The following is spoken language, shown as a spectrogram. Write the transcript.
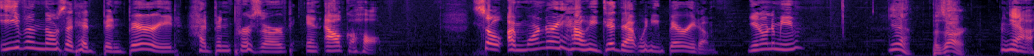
even those that had been buried, had been preserved in alcohol. So I'm wondering how he did that when he buried them. You know what I mean? Yeah, bizarre. Yeah.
